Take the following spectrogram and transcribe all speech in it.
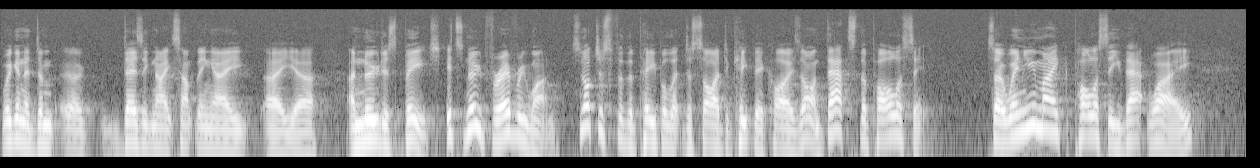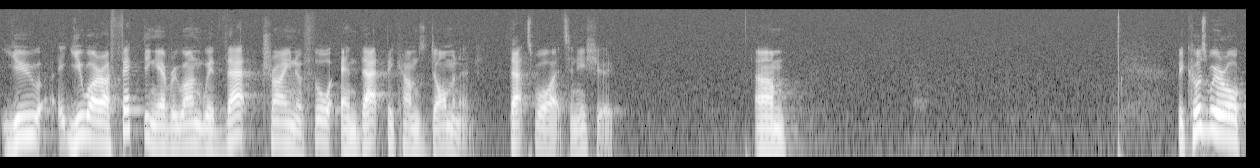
we're going to de- uh, designate something a, a, uh, a nudist beach, it's nude for everyone. It's not just for the people that decide to keep their clothes on. That's the policy. So when you make policy that way, you, you are affecting everyone with that train of thought, and that becomes dominant. That's why it's an issue. Um, because we're all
